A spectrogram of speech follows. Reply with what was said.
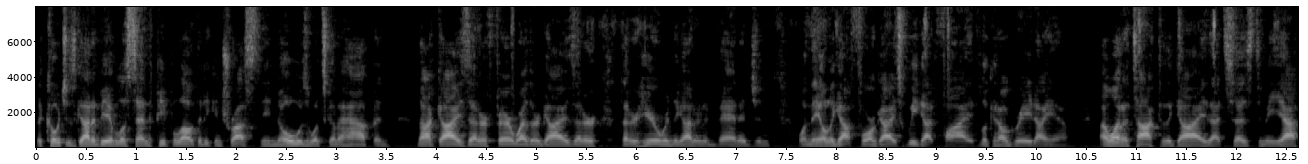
The coach has got to be able to send people out that he can trust. He knows what's going to happen. Not guys that are fair weather guys that are that are here when they got an advantage and when they only got four guys, we got five. Look at how great I am. I want to talk to the guy that says to me, "Yeah,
